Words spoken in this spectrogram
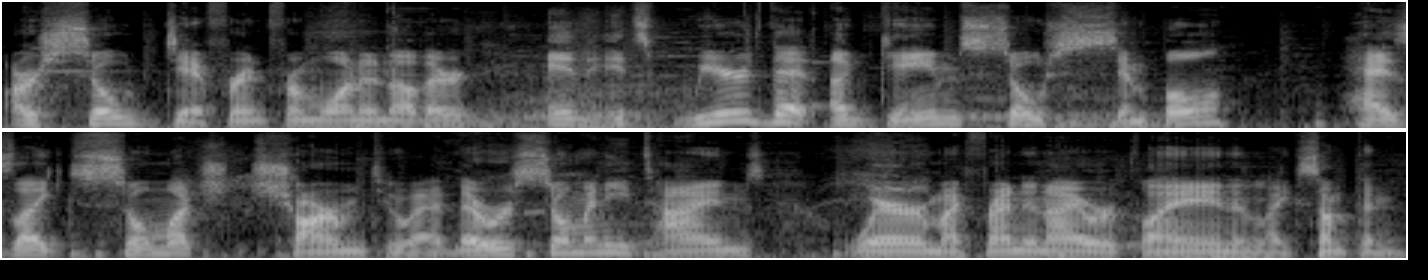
are so different from one another. And it's weird that a game so simple has like so much charm to it. There were so many times where my friend and I were playing and like something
